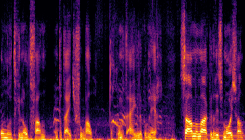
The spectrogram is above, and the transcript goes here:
onder het genot van een partijtje voetbal. Daar komt het eigenlijk op neer. Samen maken we er iets moois van.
